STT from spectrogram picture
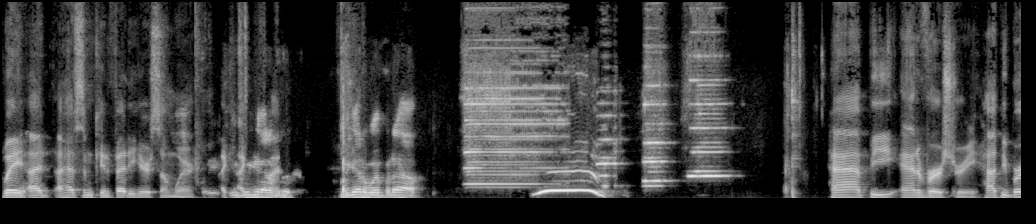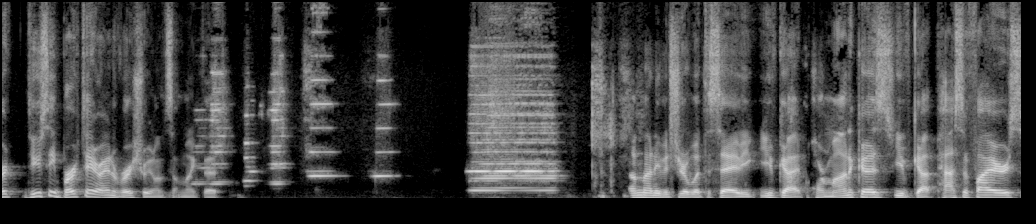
Wait, I, I have some confetti here somewhere. I, we, I gotta whip, we gotta whip it out. Happy anniversary. Happy birth. Do you say birthday or anniversary on something like this? I'm not even sure what to say. You've got harmonicas, you've got pacifiers.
